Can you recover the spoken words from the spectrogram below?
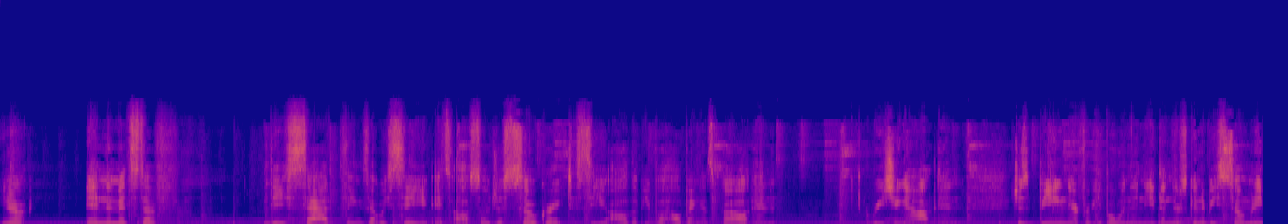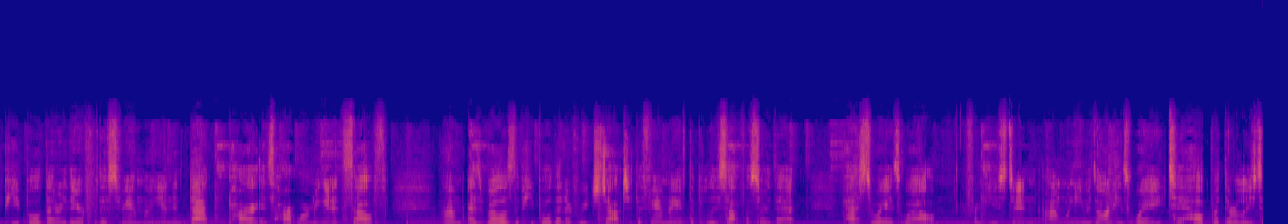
you know, in the midst of these sad things that we see, it's also just so great to see all the people helping as well and reaching out and just being there for people when they need them. There's going to be so many people that are there for this family, and that part is heartwarming in itself, um, as well as the people that have reached out to the family of the police officer that passed away as well from Houston um, when he was on his way to help with the relief,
